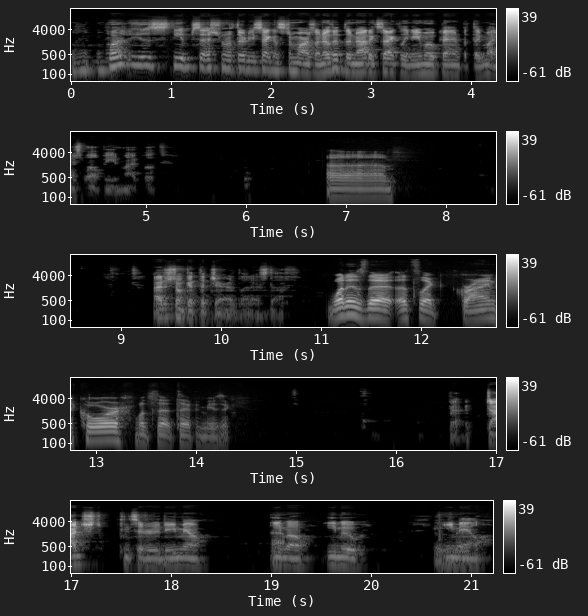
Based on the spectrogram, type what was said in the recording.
what is the obsession with Thirty Seconds to Mars? I know that they're not exactly an emo band, but they might as well be in my book. Um, I just don't get the Jared Leto stuff. what is that? That's like grindcore. What's that type of music? Uh, I just considered it email, Oh. emo, emu, email,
